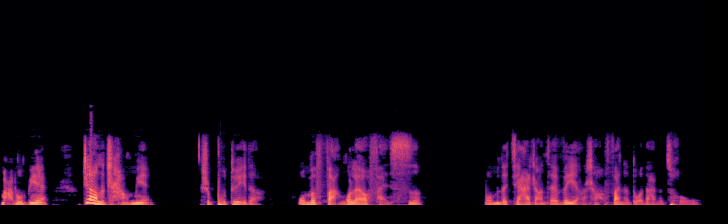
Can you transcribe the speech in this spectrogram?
马路边，这样的场面是不对的。我们反过来要反思，我们的家长在喂养上犯了多大的错误。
